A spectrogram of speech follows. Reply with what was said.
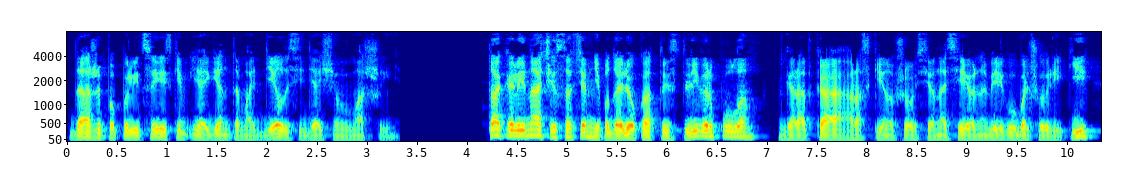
даже по полицейским и агентам отдела, сидящим в машине. Так или иначе, совсем неподалеку от Ист-Ливерпула, городка, раскинувшегося на северном берегу большой реки,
